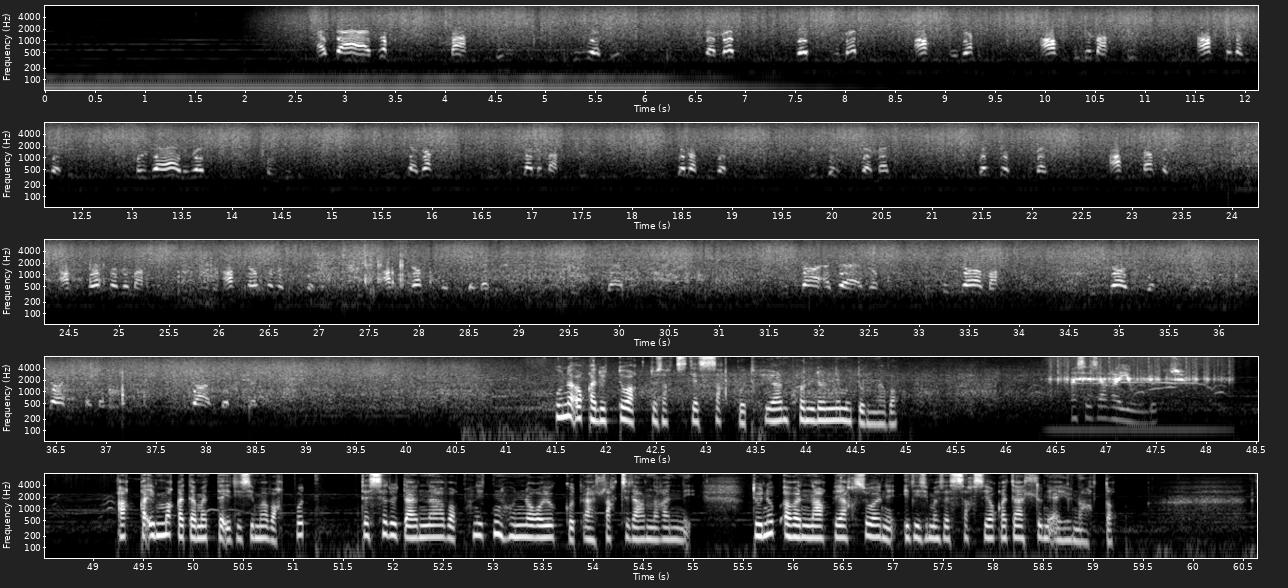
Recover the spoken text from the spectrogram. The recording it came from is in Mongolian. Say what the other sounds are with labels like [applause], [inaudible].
Thank you. عصنا بيدي عصنا معصي عصنا بيدي عصنا بيدي тассалу тааннаавоқ нитэн хунноруйуккут ааллартилаарнеранни тунуп аваннаарпиарсуани илисимасассарсиоқатааллуни аюнаартоқ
